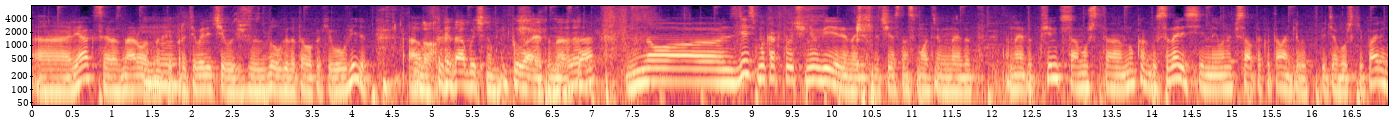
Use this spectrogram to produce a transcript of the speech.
э, реакций разнородных mm-hmm. и противоречивых долго до того, как его увидят, да. вот, как это обычно бывает у нас, да, да. Но здесь мы как-то очень уверенно, если честно, смотрим на этот на этот фильм, потому что, ну, как бы сценарий сильный, его написал такой талантливый петербургский парень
